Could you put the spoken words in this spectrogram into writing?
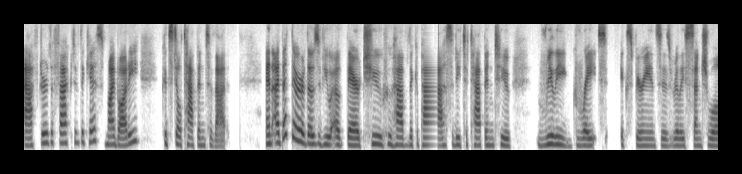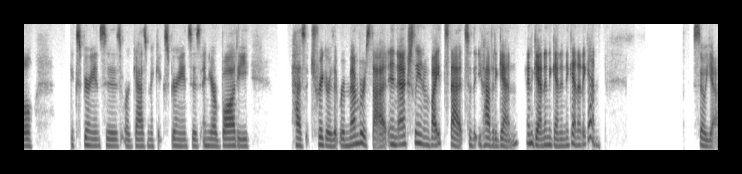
after the fact of the kiss, my body could still tap into that and I bet there are those of you out there too who have the capacity to tap into really great experiences, really sensual experiences, orgasmic experiences, and your body has a trigger that remembers that and actually invites that so that you have it again and again and again and again and again. So, yeah,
